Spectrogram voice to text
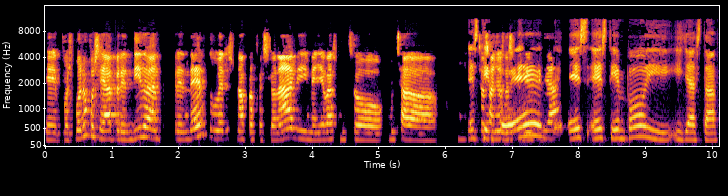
eh, pues bueno, pues he aprendido a emprender, tú eres una profesional y me llevas mucho, mucha, muchos años de ¿eh? experiencia. es, tiempo y, ya está.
